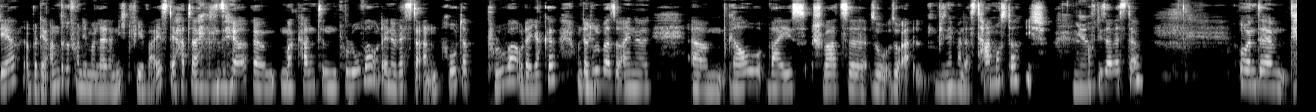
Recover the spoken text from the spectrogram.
der, aber der andere, von dem man leider nicht viel weiß, der hatte einen sehr ähm, markanten Pullover und eine Weste an. Roter Pullover oder Jacke und Mhm. darüber so eine ähm, grau-weiß-schwarze, so, so, äh, wie nennt man das, Tarnmuster, ich, Ja. auf dieser Weste. Und ähm, der,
